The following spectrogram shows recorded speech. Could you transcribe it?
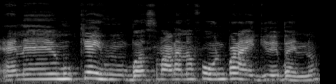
એને મૂક્યા હું, બસવાળાનો ફોન પણ આવી ગયો એ બેનનો,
